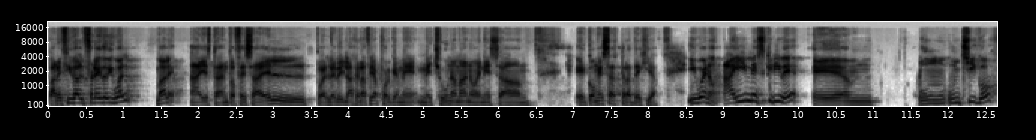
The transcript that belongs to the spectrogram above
parecido a Alfredo igual, ¿vale? Ahí está. Entonces a él, pues le doy las gracias porque me, me echó una mano en esa, eh, con esa estrategia. Y bueno, ahí me escribe eh, un, chico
